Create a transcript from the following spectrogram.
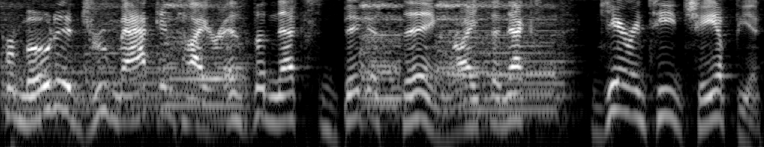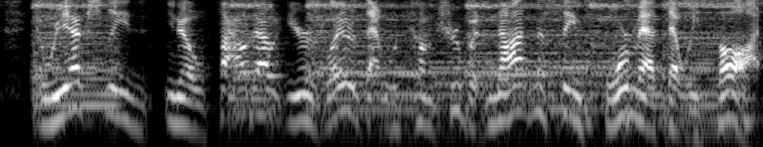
promoted Drew McIntyre as the next biggest thing, right? The next guaranteed champion. And we actually, you know, found out years later that would come true, but not in the same format that we thought.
